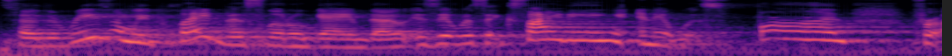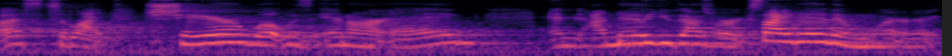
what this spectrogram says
So the reason we played this little game though is it was exciting and it was fun for us to like share what was in our egg. And I know you guys were excited and were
